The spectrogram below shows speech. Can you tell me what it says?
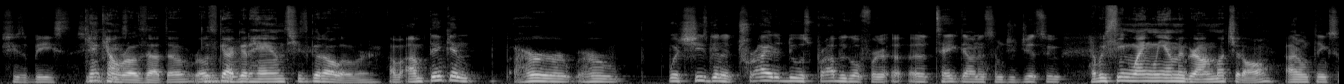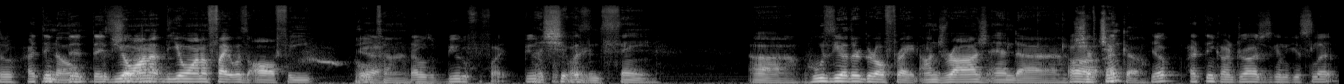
She's a beast. She's Can't a count beast. Rose out though. Rose has got good hands. She's good all over. I'm, I'm thinking her her what she's gonna try to do is probably go for a, a takedown and some jujitsu. Have we seen Wang Lee on the ground much at all? I don't think so. I think no. that they Joanna, the Joanna fight was all feet the whole yeah, time. that was a beautiful fight. Beautiful That shit fight. was insane. Uh, who's the other girl fight? Andrade and uh, Oh, Shevchenko. I- yep, I think Andrade is gonna get slept.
